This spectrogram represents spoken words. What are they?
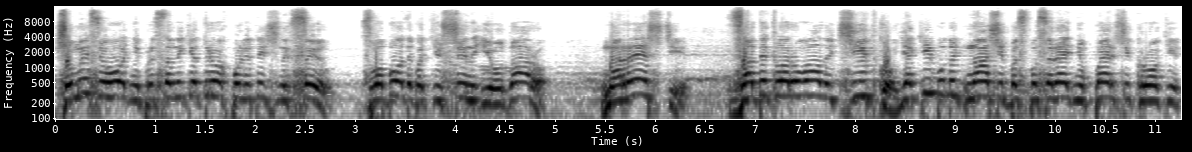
що ми сьогодні, представники трьох політичних сил Свободи, Батьківщини і Удару, нарешті задекларували чітко, які будуть наші безпосередньо перші кроки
